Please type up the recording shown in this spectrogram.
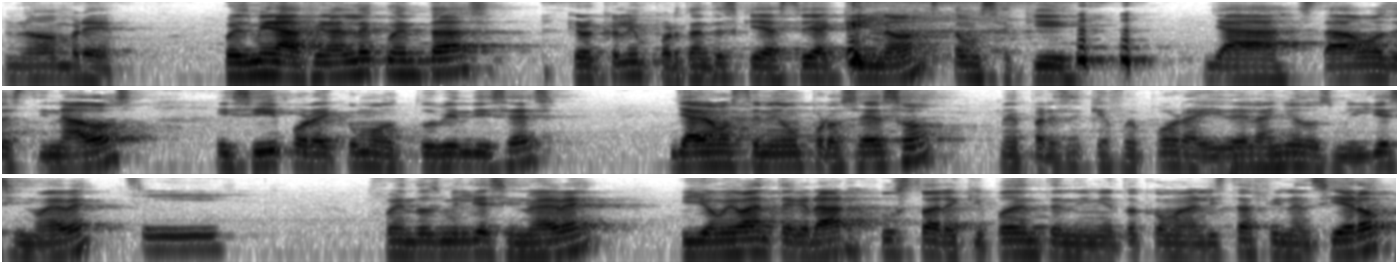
No, hombre. Pues mira, a final de cuentas, creo que lo importante es que ya estoy aquí, ¿no? Estamos aquí, ya estábamos destinados. Y sí, por ahí como tú bien dices, ya habíamos tenido un proceso, me parece que fue por ahí del año 2019. Sí. Fue en 2019 y yo me iba a integrar justo al equipo de entendimiento como analista financiero.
